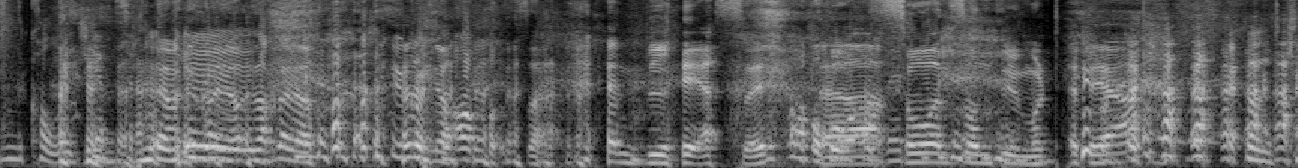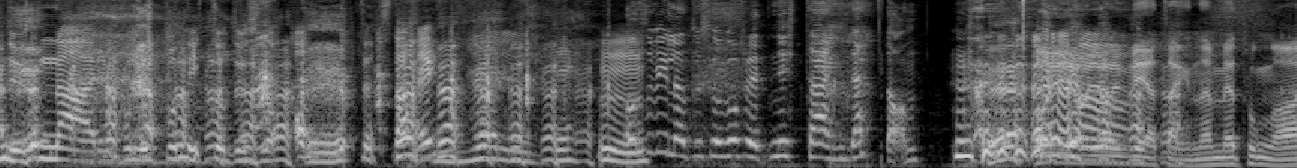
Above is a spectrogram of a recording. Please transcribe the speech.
sånn college-genseraktig. men du kan jo- ha på seg en blazer og så en sånn humorteppe. Ja. Sånn Knut nære på Nytt på Nytt 2008-style. Veldig. Og så vil jeg at du skal gå for et nytt tegn. Dette. V-tegnet med tunga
